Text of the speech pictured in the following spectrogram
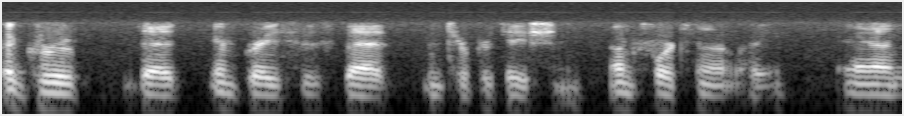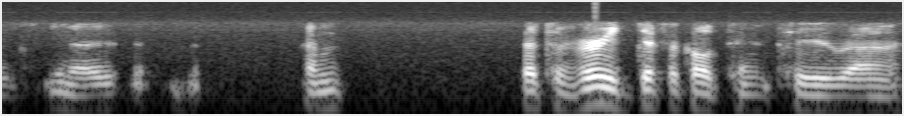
a group that embraces that interpretation, unfortunately, and you know, I'm, that's a very difficult thing to uh,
